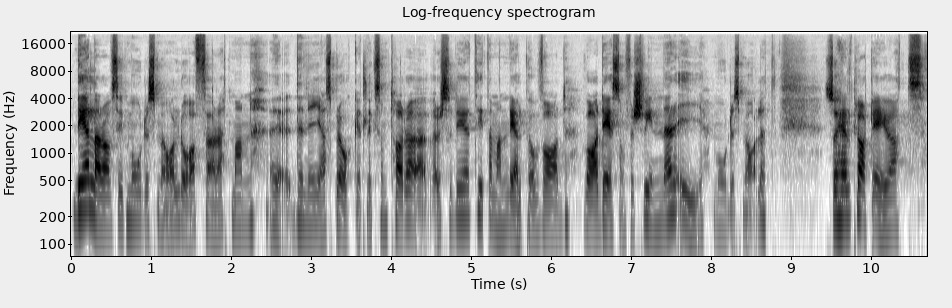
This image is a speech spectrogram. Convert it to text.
delar av sitt modersmål då för att man, eh, det nya språket liksom tar över. Så det tittar man en del på, vad, vad det är som försvinner i modersmålet. Så helt klart är ju att,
